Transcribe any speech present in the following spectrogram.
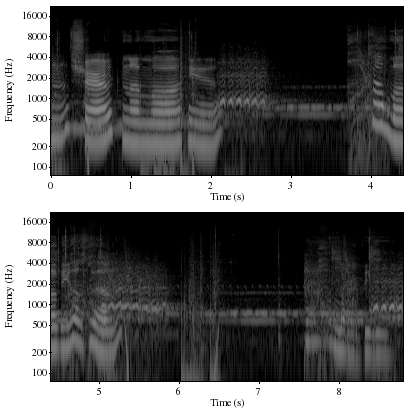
Mm, sure, can I more here? I more you as well. I love you.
